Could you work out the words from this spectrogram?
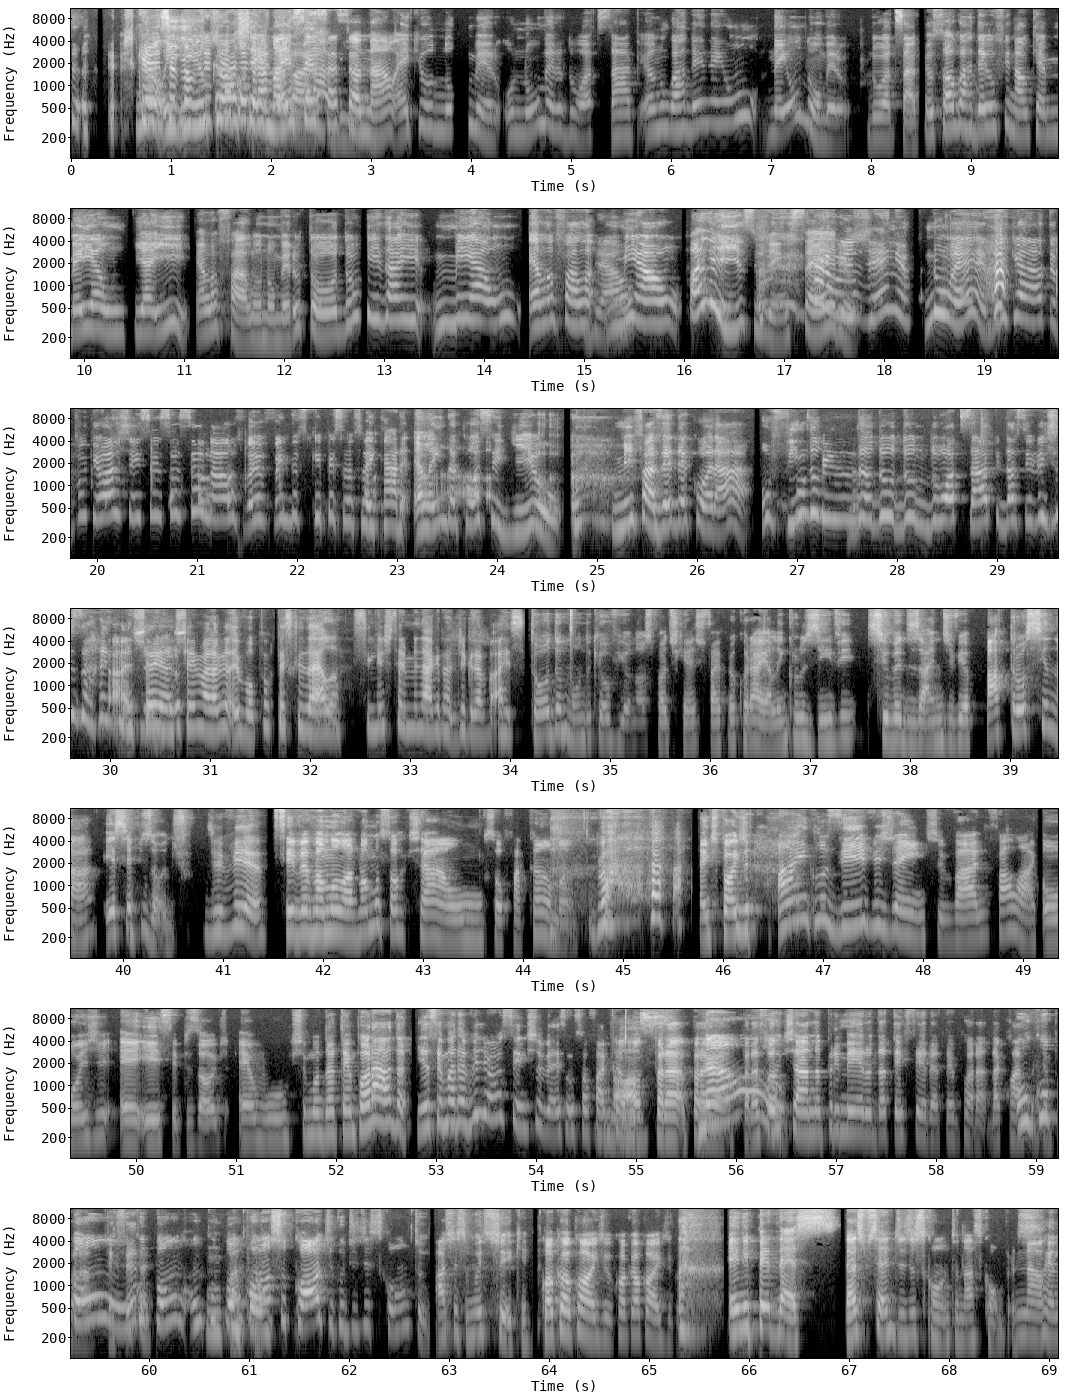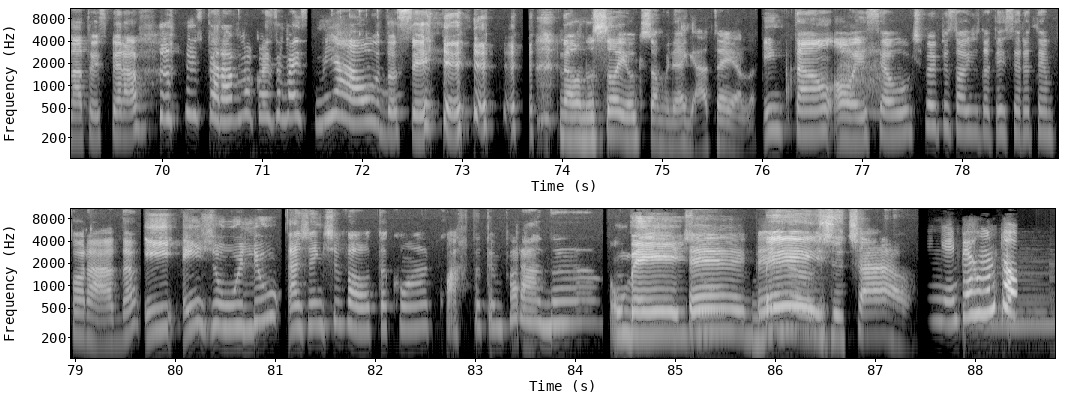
Não, e, e o que eu achei mais sensacional é que o número, o número do WhatsApp, eu não guardei nenhum, nenhum número do WhatsApp. Eu só guardei o final, que é 61. E aí ela fala o número todo, e daí 61, ela fala miau. miau. Olha isso, gente, sério. Era um gênio. Não é? Obrigada, porque eu achei sensacional. Eu ainda fiquei pensando, eu falei, cara, ela ainda conseguiu me fazer decorar o fim do, do, do, do, do WhatsApp da Civil Design. Achei, achei maravilhoso. Eu vou pesquisar ela assim que a gente terminar de gravar isso. Todo mundo que ouviu o nosso podcast vai procurar ela. Inclusive, Silvia Design devia patrocinar esse episódio. Devia. Silvia, vamos lá, vamos sortear um sofá-cama? a gente pode. Ah, inclusive, gente, vale falar. Hoje, é, esse episódio é o último da temporada. Ia ser maravilhoso se a gente tivesse um sofá-cama para sortear no primeiro da terceira temporada, da quarta um cupom, temporada. Um cupom, um cupom um com o nosso código de desconto. Acho isso muito chique. Qual que é o código? Qual que é o código? NP10. 10% de desconto nas compras. Não, Renato, eu esperava, eu esperava uma coisa mais miau você. Não, não sou eu que sou a mulher gata, é ela. Então, ó, esse é o último episódio da terceira temporada. E em julho a gente volta com a quarta temporada. Um beijo. Ei, beijo, tchau. Ninguém perguntou.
